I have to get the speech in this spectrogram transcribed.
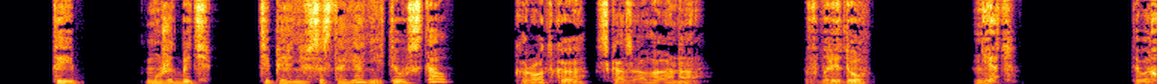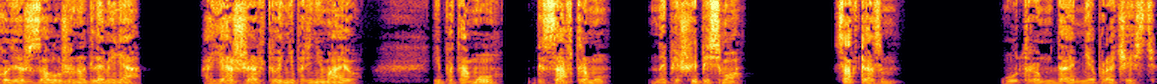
— Ты, может быть, теперь не в состоянии? Ты устал? — кротко сказала она. — В бреду? — Нет. Ты выходишь залужена для меня а я жертвы не принимаю. И потому к завтраму напиши письмо. С отказом. Утром дай мне прочесть,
